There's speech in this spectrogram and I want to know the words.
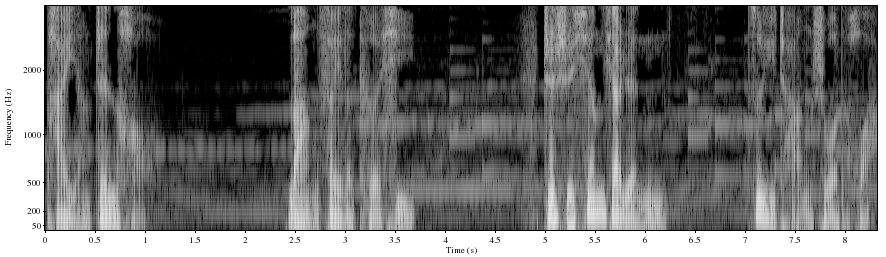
太阳真好，浪费了可惜。这是乡下人最常说的话。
